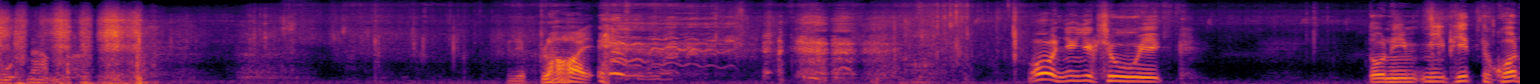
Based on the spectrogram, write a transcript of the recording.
อุดน้ำเร้อย โอ้ยังอยากชูอีก ตัวนี้มีพิษทุกคน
